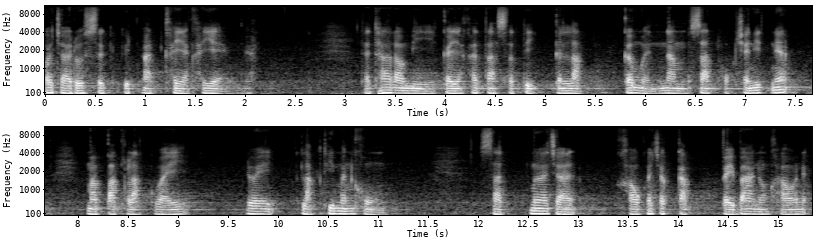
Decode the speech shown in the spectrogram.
ก็จะรู้สึกอึดอัดขยะแขยงนะแต่ถ้าเรามีกายคตาสติเป็นหลักก็เหมือนนำสัตว์ 6 ชนิดเนี้ยมาปักหลักไว้ด้วยหลักที่มั่นคง สัตว์เมื่อจะเขาก็จะกลับไปบ้านของเขาเนี่ย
